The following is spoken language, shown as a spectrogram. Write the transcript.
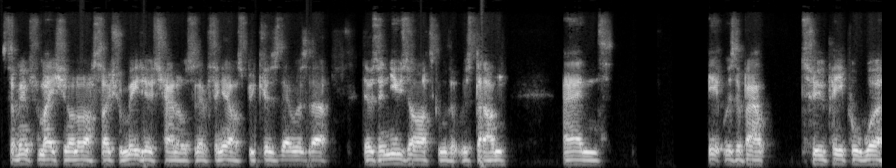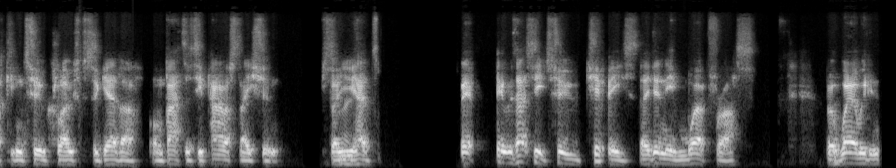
some information on our social media channels and everything else because there was a there was a news article that was done and it was about two people working too close together on Battersea Power Station. So right. you had it, it was actually two chippies. They didn't even work for us. But where we didn't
